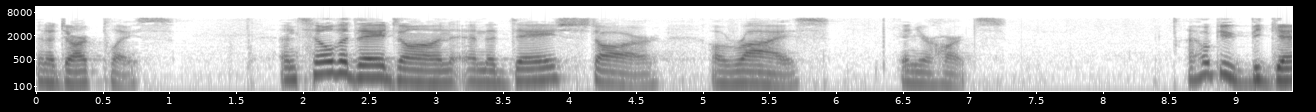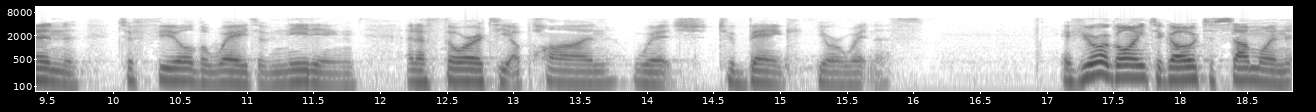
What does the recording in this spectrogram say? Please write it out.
in a dark place, until the day dawn and the day star arise in your hearts. I hope you begin to feel the weight of needing an authority upon which to bank your witness. If you are going to go to someone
